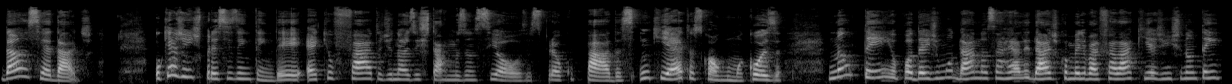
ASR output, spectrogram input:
da ansiedade. O que a gente precisa entender é que o fato de nós estarmos ansiosas, preocupadas, inquietas com alguma coisa, não tem o poder de mudar a nossa realidade, como ele vai falar aqui, a gente não tem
